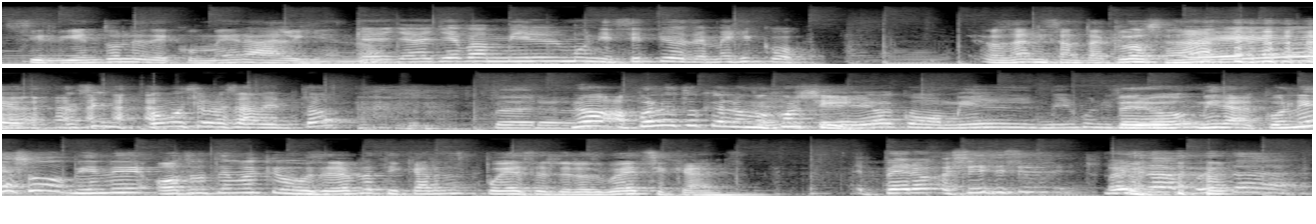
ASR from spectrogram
sirviéndole de comer a alguien, ¿no? Que ya lleva mil municipios de México. O sea, ni Santa Claus, ¿ah? Eh, no sé cómo se los aventó. Pero. No, ponle tú que a lo mejor que sí. Lleva como mil, mil municipios. Pero mira, con eso viene otro tema que me gustaría platicar después, el de los Wexicans. Pero, sí, sí, sí. Ahorita, ahorita.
